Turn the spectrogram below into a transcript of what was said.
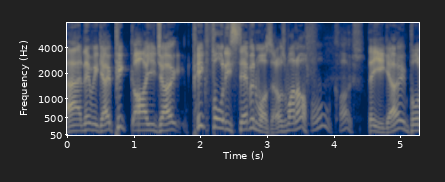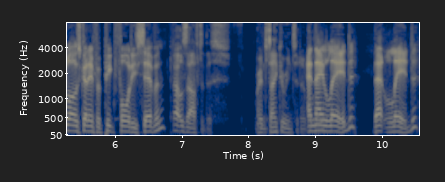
Uh, there we go. Pick. Oh, you joke. Pick 47 was it? I was one off. Oh, close. There you go. Bulldogs got in for pick 47, That was after this Brent Staker incident. and they led that led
